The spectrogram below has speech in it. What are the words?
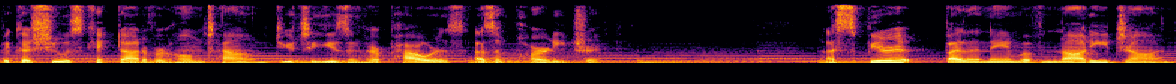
because she was kicked out of her hometown due to using her powers as a party trick. A spirit by the name of Naughty John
